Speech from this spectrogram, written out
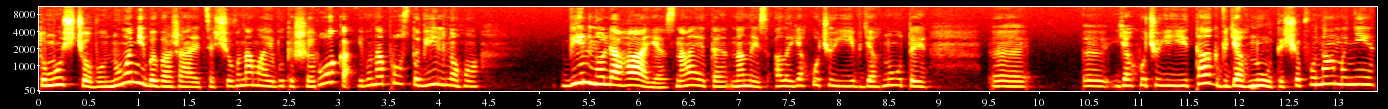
Тому що воно ніби вважається, що вона має бути широка, і вона просто вільного, вільно лягає, знаєте, на низ. Але я хочу її вдягнути, е, я хочу її так вдягнути, щоб вона мені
